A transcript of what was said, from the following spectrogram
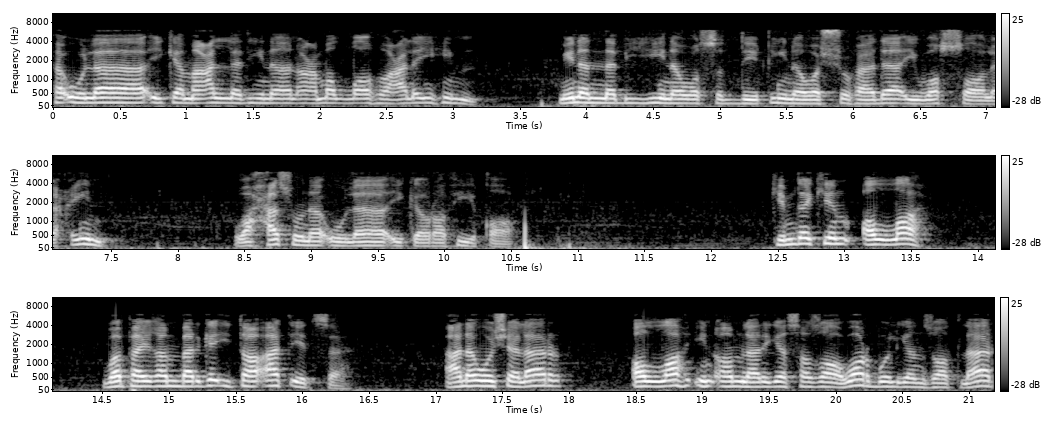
فأولئك مع الذين أنعم الله عليهم من النبيين والصديقين والشهداء والصالحين وحسن أولئك رفيقا kimda kim olloh va payg'ambarga itoat etsa ana o'shalar olloh in'omlariga sazovor bo'lgan zotlar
